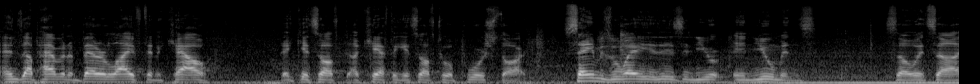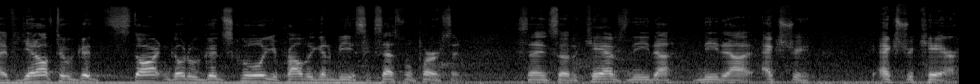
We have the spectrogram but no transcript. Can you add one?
ends up having a better life than a cow that gets off a calf that gets off to a poor start. Same as the way it is in your, in humans. So it's uh, if you get off to a good start and go to a good school, you're probably going to be a successful person. So, so the calves need uh, need uh, extra extra care.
